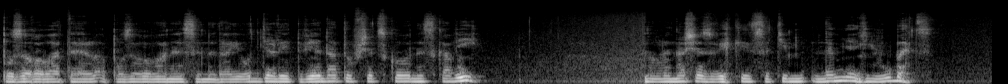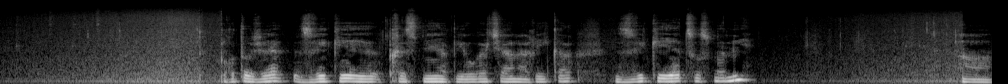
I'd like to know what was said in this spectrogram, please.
pozorovatel a pozorované se nedají oddělit. Věda to všecko dneska ví. No ale naše zvyky se tím nemění vůbec. Protože zvyky je přesně, jak yogačána říká, zvyky je, co jsme my. A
